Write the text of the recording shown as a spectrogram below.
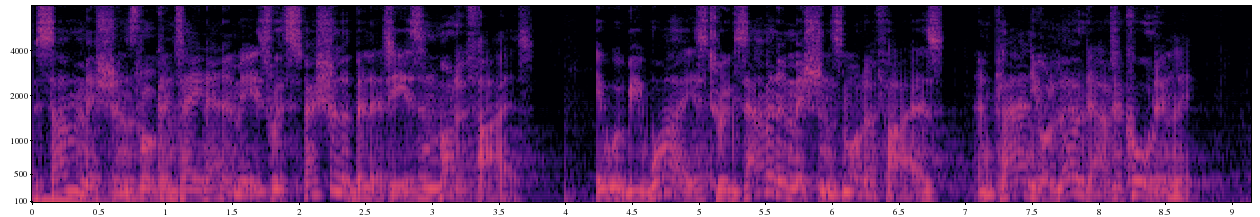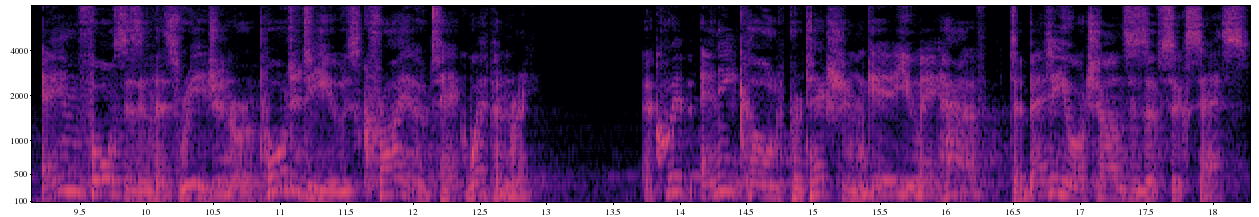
Some missions will contain enemies with special abilities and modifiers. It would be wise to examine a mission's modifiers and plan your loadout accordingly. AIM forces in this region are reported to use cryotech weaponry. Equip any cold protection gear you may have to better your chances of success.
